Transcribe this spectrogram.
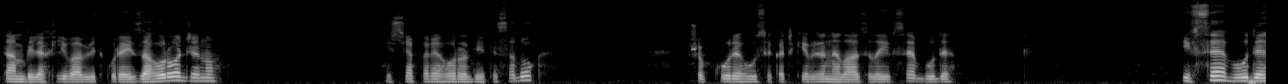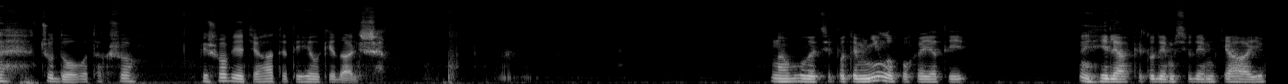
Там біля хліва від курей загороджено. І ще перегородити садок, щоб кури, гуси, качки вже не лазили, і все буде. І все буде чудово. Так що пішов я тягати ті гілки далі. На вулиці потемніло, поки я ті гіляки туди-сюди тягаю.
